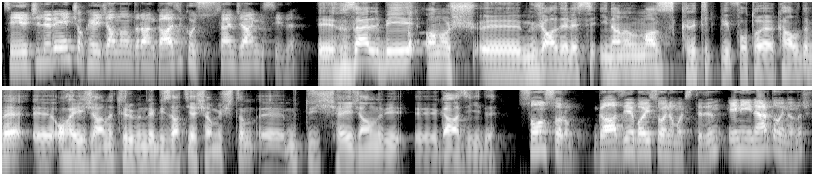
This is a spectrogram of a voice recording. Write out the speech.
Seyircileri en çok heyecanlandıran Gazi koşusu sence hangisiydi? E, Hızel Bey Anoş e, mücadelesi inanılmaz kritik bir fotoya kaldı ve e, o heyecanı tribünde bizzat yaşamıştım. E, müthiş heyecanlı bir e, gaziydi. Son sorum. Gazi'ye bahis oynamak istedin. En iyi nerede oynanır?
